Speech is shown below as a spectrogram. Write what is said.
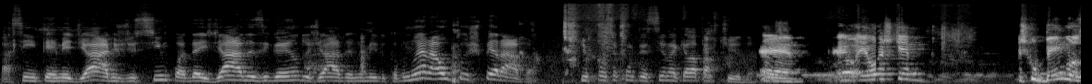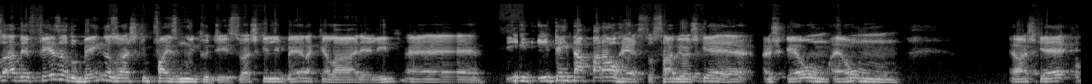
Assim, intermediários de 5 a 10 jardas e ganhando jardas no meio do campo. Não era algo que eu esperava que fosse acontecer naquela partida. É, eu, eu acho que é. Acho que o Bengals, a defesa do Bengals, eu acho que faz muito disso. Eu acho que libera aquela área ali é, e, e, tentar parar o resto, sabe? Eu acho que é, acho que é um, é um, eu acho que é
